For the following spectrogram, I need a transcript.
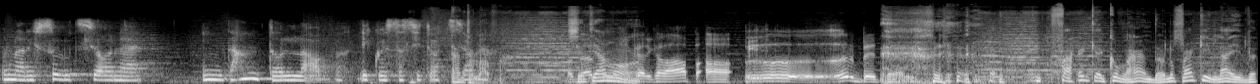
una risoluzione in tanto love di questa situazione. Sentiamo. Carica l'app a Orbetello. lo fa anche a comando, lo fa anche in live.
